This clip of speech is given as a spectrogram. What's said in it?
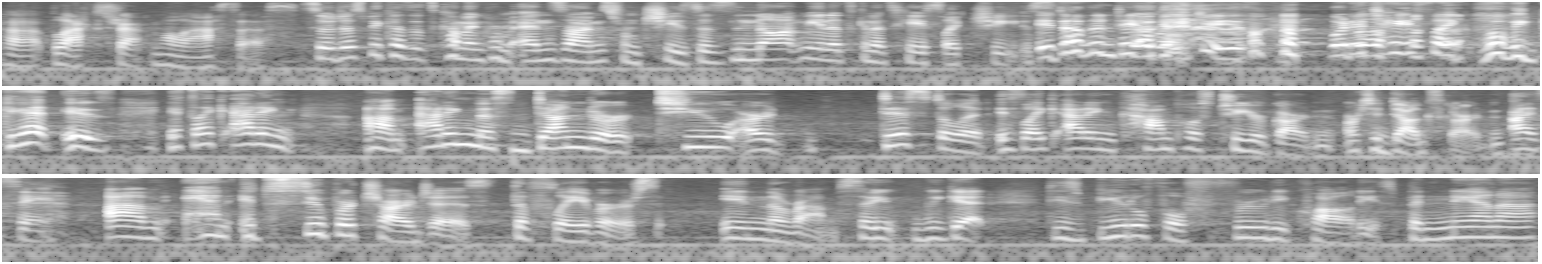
uh, blackstrap molasses. So just because it's coming from enzymes from cheese does not mean it's going to taste like cheese. It doesn't taste okay. like cheese. what it tastes like, what we get is, it's like adding, um, adding this dunder to our distillate is like adding compost to your garden or to Doug's garden. I see. Um, and it supercharges the flavors in the rum. So we get these beautiful fruity qualities, banana,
